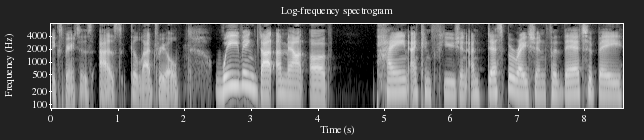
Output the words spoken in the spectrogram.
experiences as Galadriel, weaving that amount of pain and confusion and desperation for there to be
